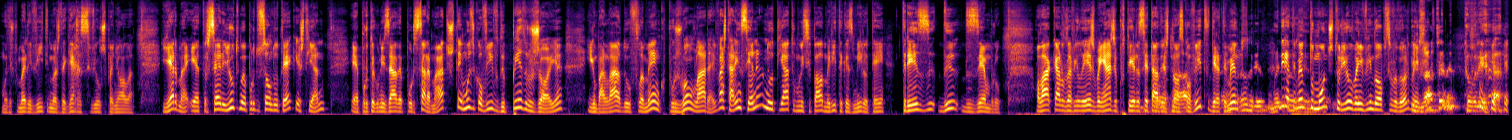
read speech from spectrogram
uma das primeiras vítimas da Guerra Civil Espanhola. Yerma é a terceira e última produção do TEC este ano, é protagonizada por Sara Matos, tem música ao vivo de Pedro Joia e um bailado flamenco por João Lara e vai estar em cena no Teatro Municipal Marita Casimiro até 13 de dezembro. Olá, Carlos Avilés, bem-aja por ter aceitado este nosso convite, diretamente, é diretamente do Monte Estoril. Bem-vindo ao Observador. Bem Exatamente, muito obrigado.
